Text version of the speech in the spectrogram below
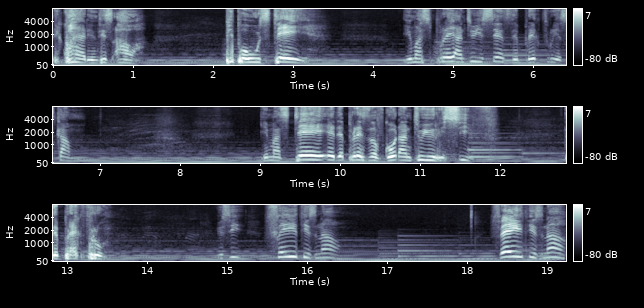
required in this hour. People who stay. You must pray until you sense the breakthrough has come. You must stay at the presence of God until you receive the breakthrough. You see, faith is now. Faith is now.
